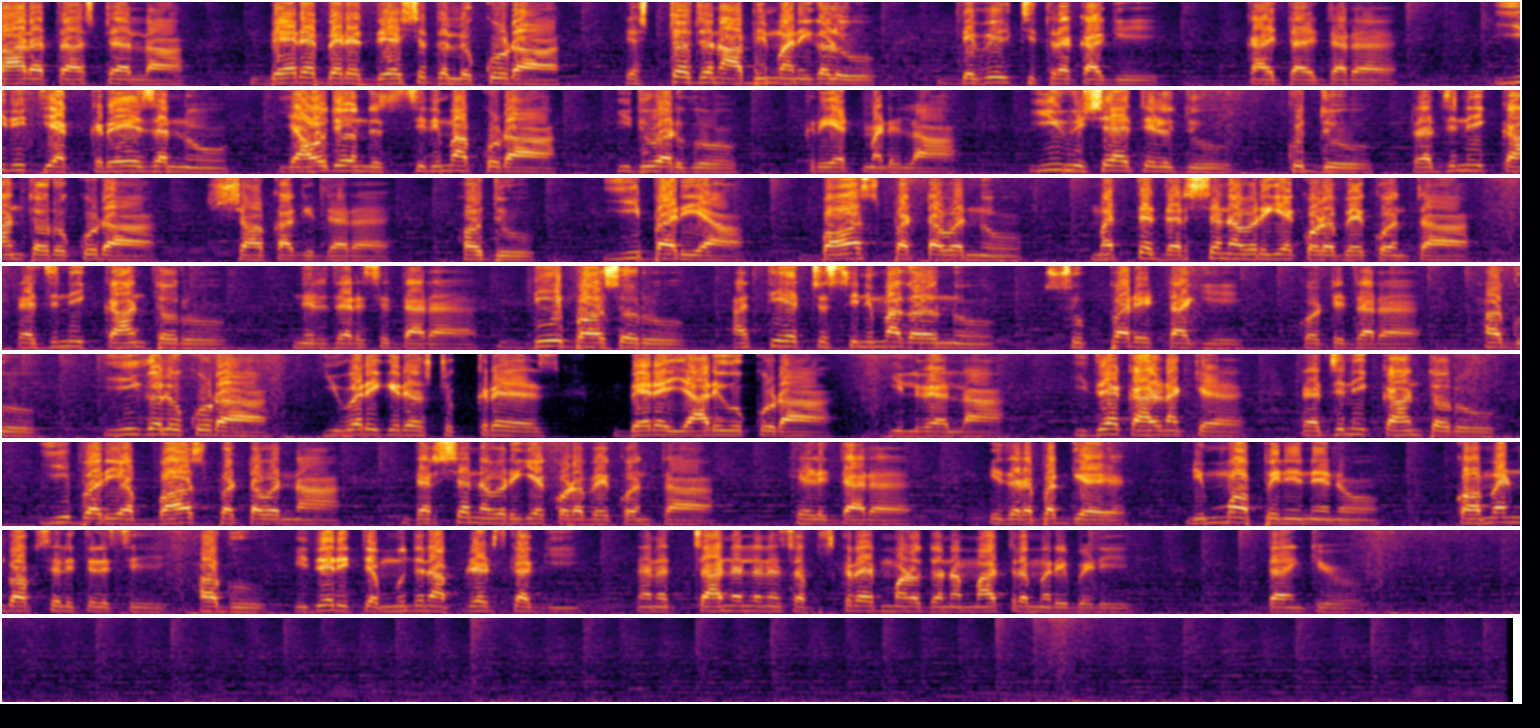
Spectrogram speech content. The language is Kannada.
ಭಾರತ ಅಷ್ಟೇ ಅಲ್ಲ, ಬೇರೆ ಬೇರೆ ದೇಶದಲ್ಲೂ ಕೂಡ ಎಷ್ಟೋ ಜನ ಅಭಿಮಾನಿಗಳು ಡೆವಿಲ್ ಚಿತ್ರಕ್ಕಾಗಿ ಕಾಯ್ತಾ ಇದ್ದಾರೆ. ಈ ರೀತಿಯ ಕ್ರೇಜನ್ನು ಯಾವುದೇ ಒಂದು ಸಿನಿಮಾ ಕೂಡ ಇದುವರೆಗೂ ಕ್ರಿಯೇಟ್ ಮಾಡಿಲ್ಲ. ಈ ವಿಷಯ ತಿಳಿದು ಖುದ್ದು ರಜನಿಕಾಂತ್ ಅವರು ಕೂಡ ಶಾಕ್ ಆಗಿದ್ದಾರೆ. ಹೌದು, ಈ ಬಾರಿಯ ಬಾಸ್ ಪಟ್ಟವನ್ನು ಮತ್ತೆ ದರ್ಶನ್ ಅವರಿಗೆ ಕೊಡಬೇಕು ಅಂತ ರಜನಿಕಾಂತ್ ಅವರು ನಿರ್ಧರಿಸಿದ್ದಾರೆ. ಡಿ ಬಾಸ್ ಅವರು ಅತಿ ಹೆಚ್ಚು ಸಿನಿಮಾಗಳನ್ನು ಸೂಪರ್ ಹಿಟ್ ಆಗಿ ಕೊಟ್ಟಿದ್ದಾರೆ. ಹಾಗೂ ಈಗಲೂ ಕೂಡ ಇವರಿಗಿರೋಷ್ಟು ಕ್ರೇಜ್ ಬೇರೆ ಯಾರಿಗೂ ಕೂಡ ಇಲ್ಲವೇ ಅಲ್ಲ. ಇದೇ ಕಾರಣಕ್ಕೆ ರಜನಿಕಾಂತ್ ಅವರು ಈ ಬಾರಿಯ ಬಾಸ್ ಪಟ್ಟವನ್ನು ದರ್ಶನ್ ಅವರಿಗೆ ಕೊಡಬೇಕು ಅಂತ ಹೇಳಿದ್ದಾರೆ. ಇದರ ಬಗ್ಗೆ ನಿಮ್ಮ ಒಪಿನಿಯನ್ ಏನು? ಕಾಮೆಂಟ್ ಬಾಕ್ಸಲ್ಲಿ ತಿಳಿಸಿ. ಹಾಗೂ ಇದೇ ರೀತಿಯ ಮುಂದಿನ ಅಪ್ಡೇಟ್ಸ್ಗಾಗಿ ನನ್ನ ಚಾನಲನ್ನು ಸಬ್ಸ್ಕ್ರೈಬ್ ಮಾಡೋದನ್ನು ಮಾತ್ರ ಮರಿಬೇಡಿ. Thank you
